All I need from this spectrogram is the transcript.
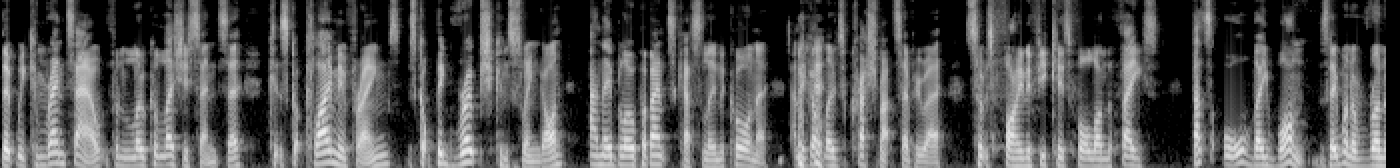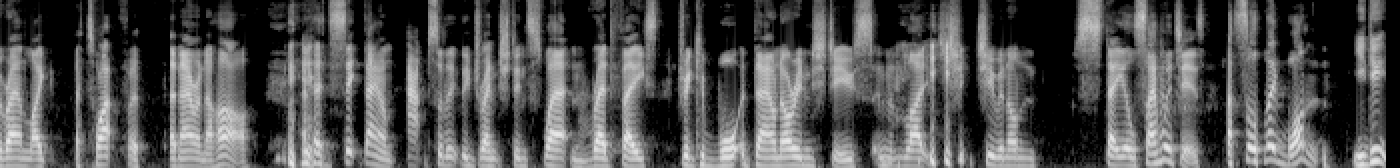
that we can rent out from the local leisure centre. It's got climbing frames, it's got big ropes you can swing on, and they blow up a bounce castle in the corner, and they've got loads of crash mats everywhere, so it's fine if your kids fall on the face. That's all they want. They want to run around like a twat for an hour and a half, and then sit down absolutely drenched in sweat and red faced, drinking watered down orange juice and like ch- chewing on stale sandwiches. That's all they want. You do.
